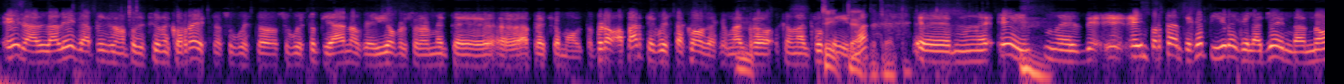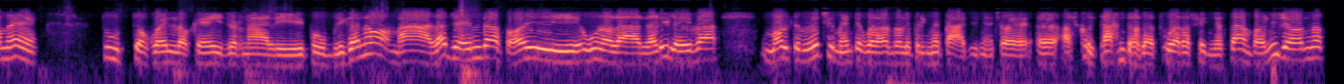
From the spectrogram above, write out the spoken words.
e la, la, Lega ha preso una posizione corretta su questo, su questo piano che io personalmente eh, apprezzo molto. Però a parte questa cosa che è un altro, mm. che è un altro sì, tema, certo, certo. Ehm, è, è, importante capire che l'agenda non è tutto quello che i giornali pubblicano, ma l'agenda poi uno la, la rileva molto velocemente guardando le prime pagine, cioè eh, ascoltando la tua rassegna stampa ogni giorno,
